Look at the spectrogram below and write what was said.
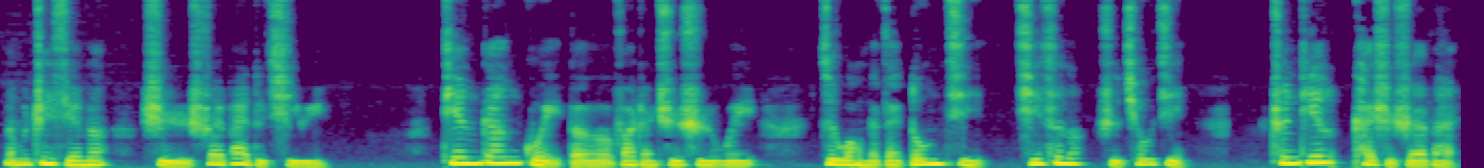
那么这些呢？是衰败的气运，天干癸的发展趋势为最旺的在冬季，其次呢是秋季，春天开始衰败，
